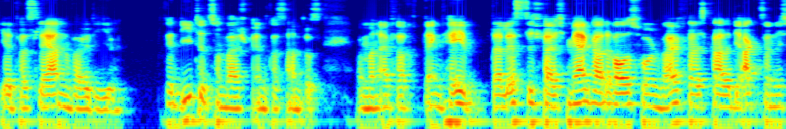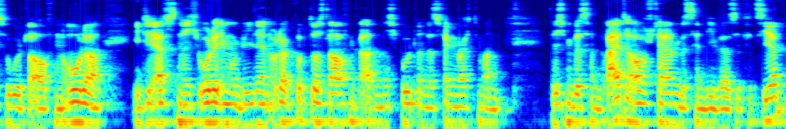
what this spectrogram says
etwas lernen, weil die Rendite zum Beispiel interessant ist. Wenn man einfach denkt, hey, da lässt sich vielleicht mehr gerade rausholen, weil vielleicht gerade die Aktien nicht so gut laufen oder ETFs nicht oder Immobilien oder Kryptos laufen gerade nicht gut und deswegen möchte man sich ein bisschen breiter aufstellen, ein bisschen diversifizieren.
